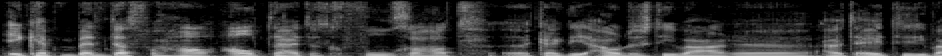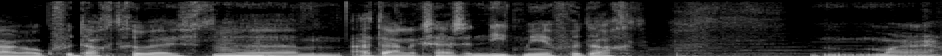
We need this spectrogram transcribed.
Ik heb bij dat verhaal altijd het gevoel gehad... eh, kijk, die ouders die waren uit eten, die waren ook verdacht geweest. Mhm. Ehm, uiteindelijk zijn ze niet meer verdacht. Maar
